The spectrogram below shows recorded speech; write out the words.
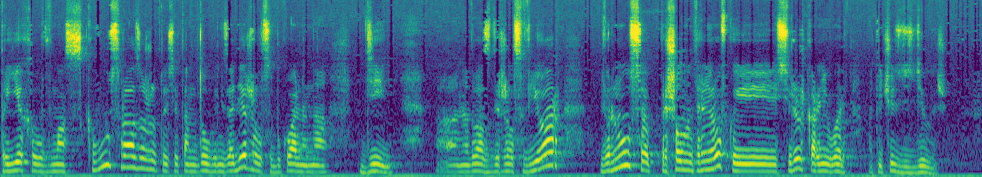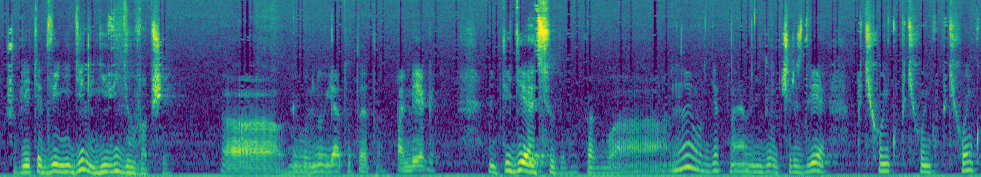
приехал в Москву сразу же, то есть я там долго не задерживался, буквально на день, а, на два задержался в ЮАР, вернулся, пришел на тренировку, и Сережа Корнеев говорит, а ты что здесь делаешь? Чтобы я тебя две недели не видел вообще. А, Я говорю, ну я тут это, побегай. Говорит, иди отсюда. Как бы. а, Ну и вот где-то, наверное, недели через две потихоньку, потихоньку, потихоньку.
